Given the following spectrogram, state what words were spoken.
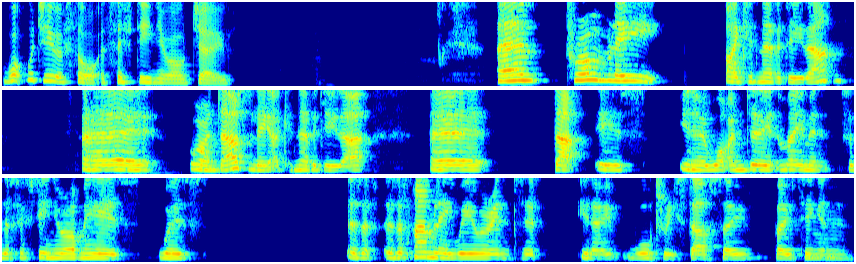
what would you have thought as 15 year old Jo? Um, probably I could never do that. Uh, or undoubtedly I could never do that. uh, that is, you know, what I'm doing at the moment for the 15 year old me is was as a as a family we were into you know watery stuff, so boating and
